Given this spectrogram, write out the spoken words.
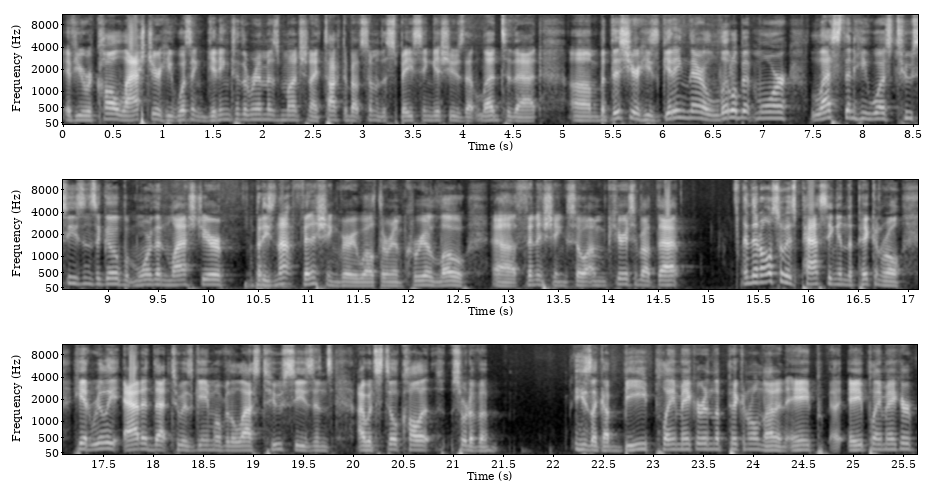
If you recall, last year he wasn't getting to the rim as much, and I talked about some of the spacing issues that led to that. Um, but this year he's getting there a little bit more, less than he was two seasons ago, but more than last year. But he's not finishing very well at the rim, career low uh, finishing. So I'm curious about that. And then also his passing in the pick and roll. He had really added that to his game over the last two seasons. I would still call it sort of a he's like a B playmaker in the pick and roll, not an A A playmaker.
